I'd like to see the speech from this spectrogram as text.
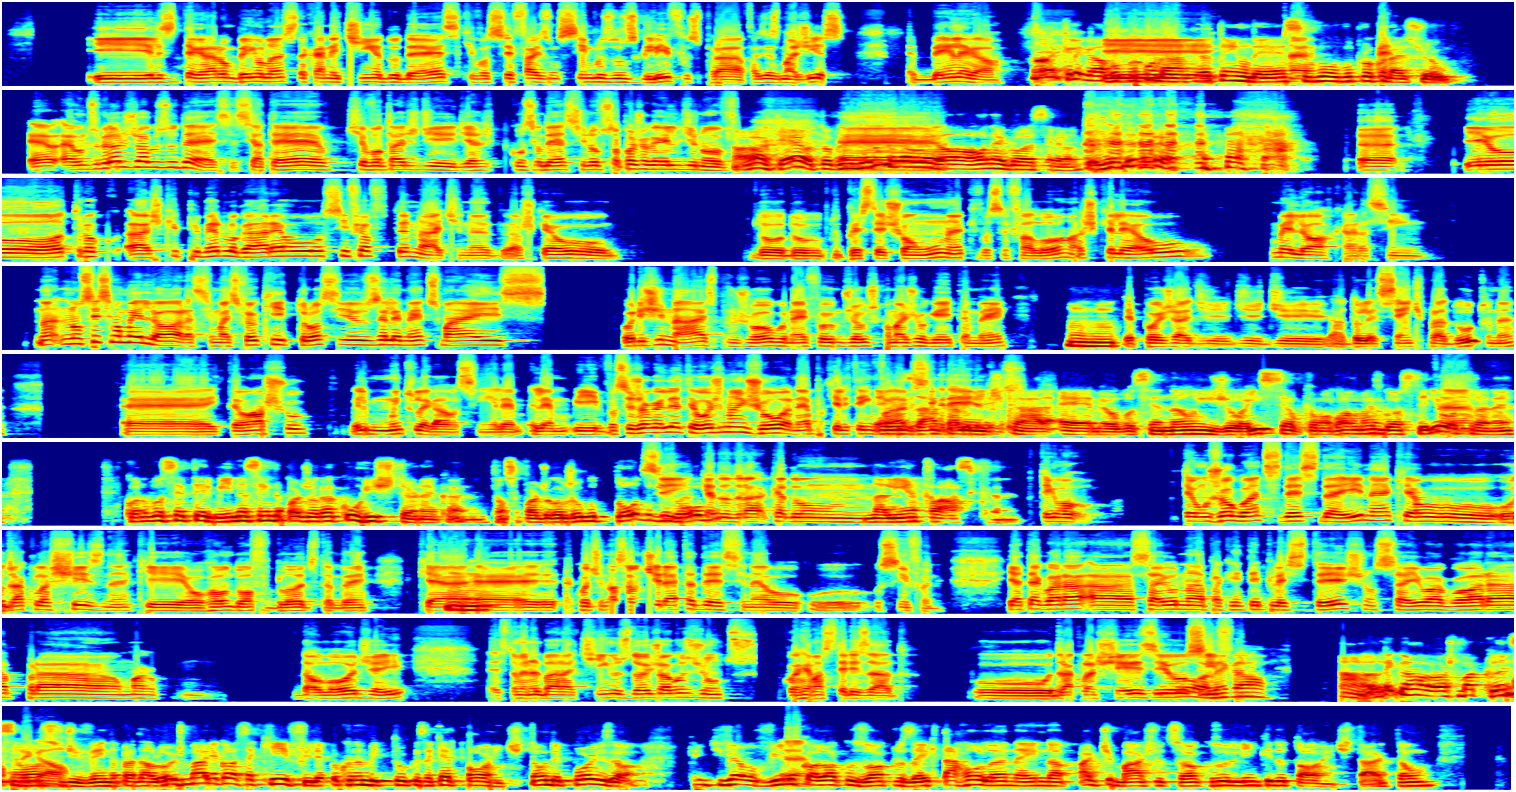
E eles integraram bem o lance da canetinha do DS, que você faz uns símbolos, uns glifos para fazer as magias. É bem legal. Ah, que legal, vou e... procurar. Eu tenho um DS, é, vou, vou, procurar é, esse jogo. É, é, um dos melhores jogos do DS. Assim, até tinha vontade de, de conseguir um DS de novo só pra jogar ele de novo. Ah, quer? Eu tô vendendo é... meu, Olha o negócio aí, ó. Tô vendendo meu. é, e o outro, acho que em primeiro lugar é o Symphony of the Night, né? Acho que é o do, do, do PlayStation 1, né? Que você falou. Acho que ele é o melhor, cara, assim não, não sei se é o melhor, assim, mas foi o que trouxe os elementos mais originais pro jogo, né? Foi um dos jogos que eu mais joguei também. Uhum. Depois já de, de, de adolescente para adulto, né? É, então eu acho ele muito legal, assim. Ele é, ele é, e você joga ele até hoje não enjoa, né? Porque ele tem vários Exatamente, segredos. cara. É, meu, você não enjoa. Isso é o que eu mais gosto dele. É. Outra, né? Quando você termina, você ainda pode jogar com o Richter, né, cara? Então você pode jogar o jogo todo Sim, de novo. Que é do, que é do um... Na linha clássica, né? Tem o, tem um jogo antes desse daí, né, que é o, o Drácula X, né, que é o Round of Blood também, que é, uhum. é a continuação direta desse, né, o, o, o Symphony. E até agora saiu na para quem tem PlayStation, saiu agora para uma download aí. Eles estão vendendo baratinho os dois jogos juntos, com remasterizado. O Drácula X e o Pô, Symphony. legal. Ah, legal, eu acho bacana esse legal. negócio de venda para download, mas o negócio aqui, filho, é procurando bitucas, aqui é torrent. Então depois, ó, quem estiver ouvindo, é. coloca os óculos aí que tá rolando aí na parte de baixo dos óculos o link do torrent, tá? Então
